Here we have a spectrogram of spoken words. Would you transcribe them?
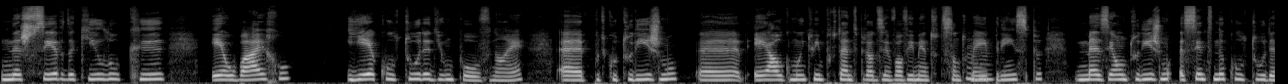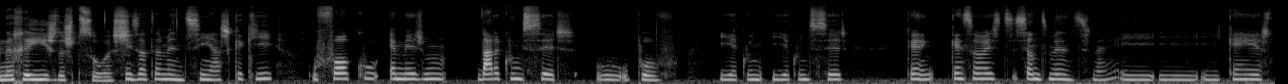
um, nascer daquilo que é o bairro e é a cultura de um povo, não é? Uh, porque o turismo uh, é algo muito importante para o desenvolvimento de São Tomé e Príncipe, mas é um turismo assente na cultura, na raiz das pessoas. Exatamente, sim. Acho que aqui o foco é mesmo dar a conhecer o, o povo e a, e a conhecer quem, quem são estes santomenses, né? E, e, e quem é este,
